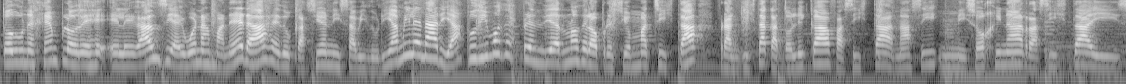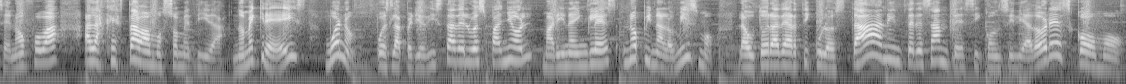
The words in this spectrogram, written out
todo un ejemplo de elegancia y buenas maneras, educación y sabiduría milenaria, pudimos desprendernos de la opresión machista, franquista, católica, fascista, nazi, misógina, racista y xenófoba a las que estábamos sometidas. ¿No me creéis? Bueno, pues la periodista de lo español, Marina Inglés, no opina lo mismo. La autora de artículos tan interesantes y conciliadores como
